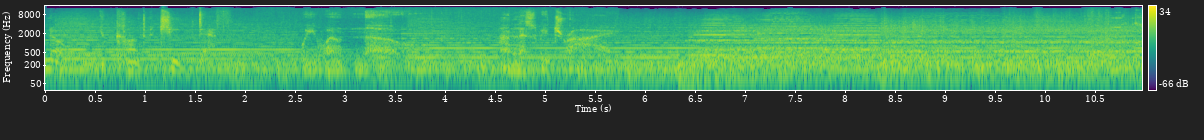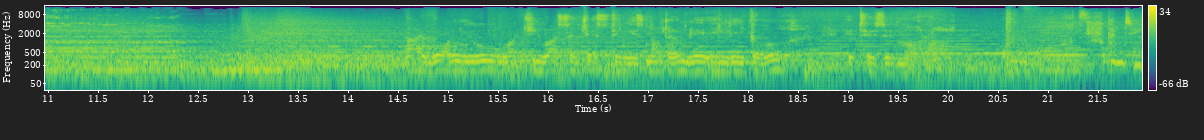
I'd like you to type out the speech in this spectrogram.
No, you can't achieve death. We won't know unless we try. I warn you, what you are suggesting is not only illegal, it is immoral. What's happened to you?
